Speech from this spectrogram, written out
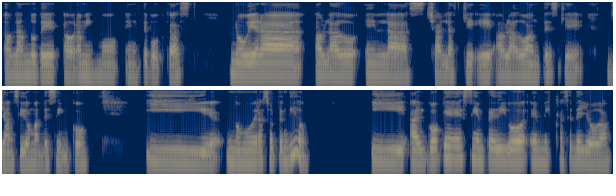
hablándote ahora mismo en este podcast, no hubiera hablado en las charlas que he hablado antes, que ya han sido más de cinco, y no me hubiera sorprendido. Y algo que siempre digo en mis clases de yoga,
